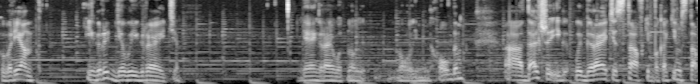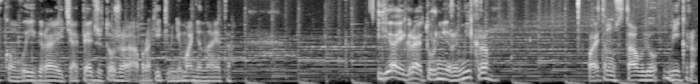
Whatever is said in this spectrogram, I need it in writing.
вариант игры, где вы играете. Я играю вот No, no Limit Hold'em. А дальше выбираете ставки, по каким ставкам вы играете. Опять же, тоже обратите внимание на это. Я играю турниры микро, поэтому ставлю микро.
